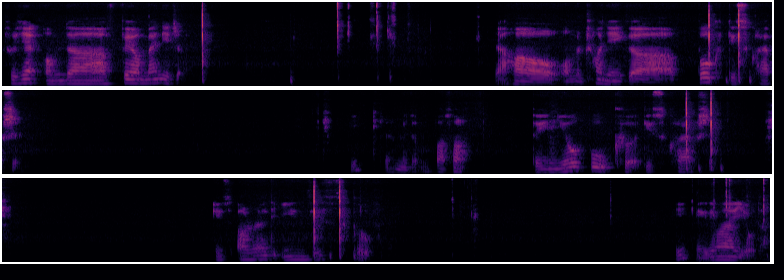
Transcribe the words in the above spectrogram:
首先，我们的 File Manager，然后我们创建一个 Book Description。没，怎么报错了？等于 New Book Description is already in this scope。诶，哪个地方有的？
